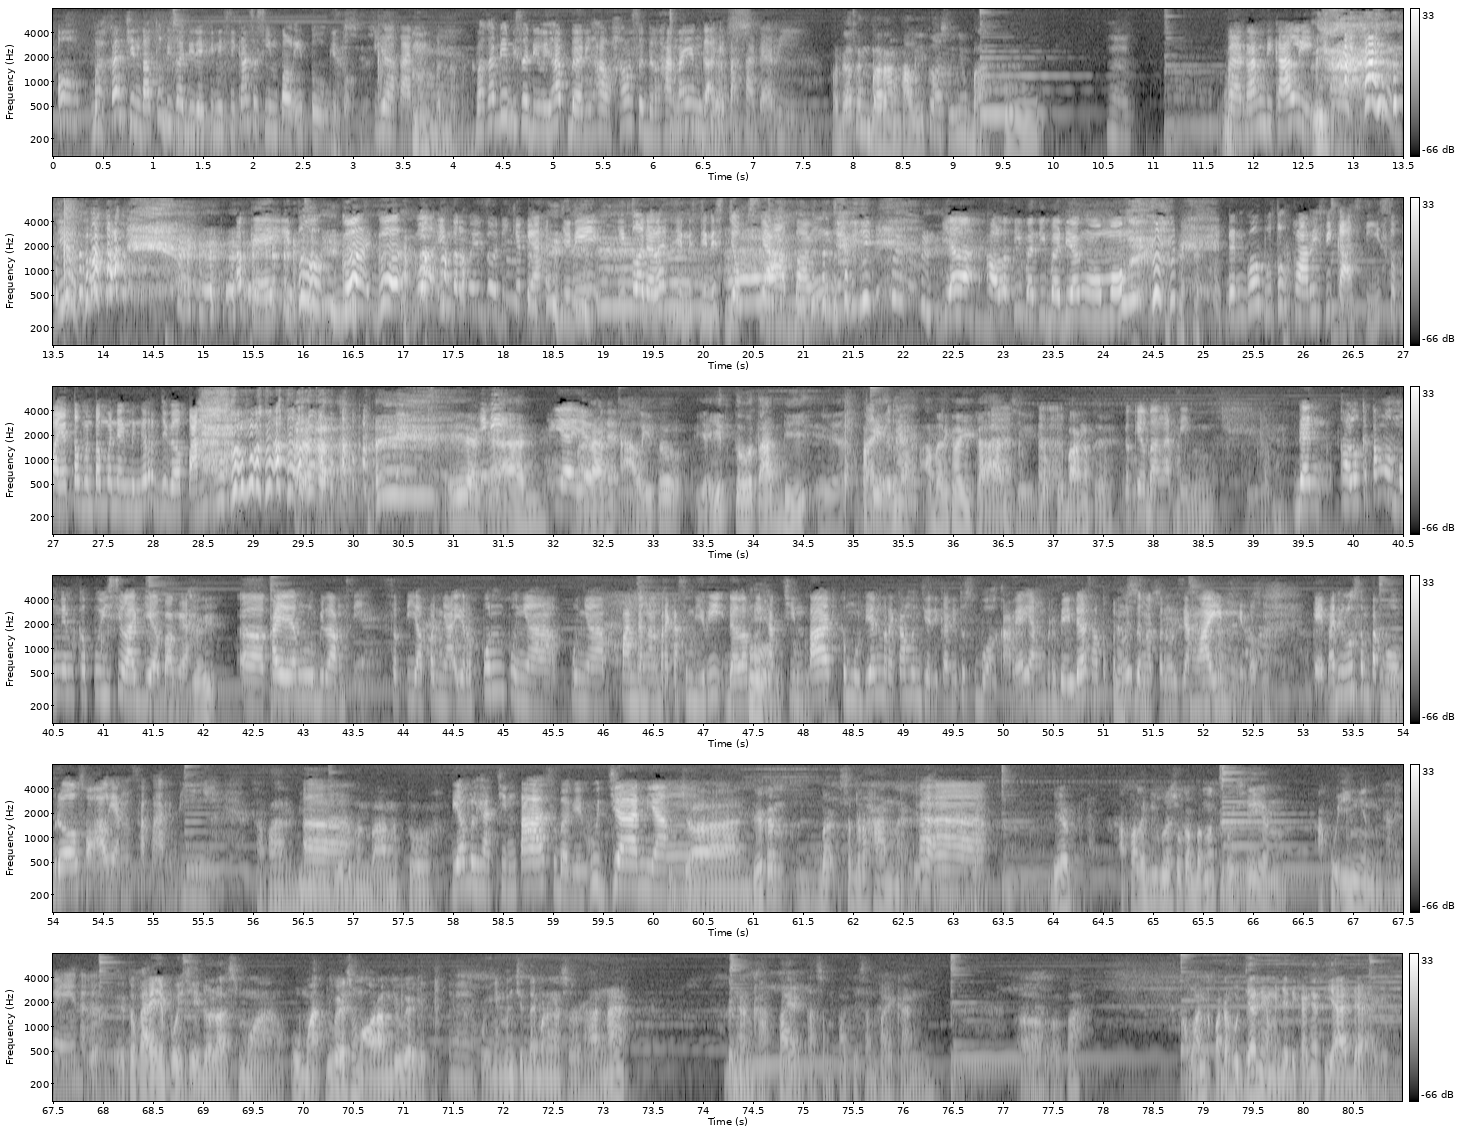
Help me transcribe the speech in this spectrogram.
Oh bahkan cinta tuh bisa didefinisikan sesimpel itu gitu. Yes, yes. iya kan? Bener bener. Bahkan dia bisa dilihat dari hal-hal sederhana yang nggak Yes. kita sadari padahal kan barangkali itu aslinya batu Hmm. Barang dikali Iya. Anjir. Oke, itu gua gua gua intermezzo dikit ya. Jadi itu adalah jenis-jenis jokesnya abang. Jadi dia kalau tiba-tiba dia ngomong dan gua butuh klarifikasi supaya teman-teman yang denger juga paham. iya Ini- kan iya, iya, barangkali itu ya itu tadi Iya. tapi ini balik lagi kan Heeh, sih gokil banget ya Gokil banget sih. lu. Dan kalau kita ngomongin ke puisi lagi ya bang ya, Yoi. eh, kayak yang lu bilang sih, setiap penyair pun punya punya pandangan mereka sendiri dalam Betul, melihat betul, cinta. Kemudian mereka menjadikan itu sebuah karya yang berbeda satu penulis Yes, dengan yes, penulis yes. yang lain Yes, gitu. yes, yes. Kayak tadi lu sempat ngobrol soal yang Sapardi. Sapardi Eh, gue demen banget tuh Dia melihat cinta sebagai hujan yang hujan dia kan sederhana dia Heeh. dia apalagi gue suka banget puisi yang aku ingin kan ingin, Ya, itu kayaknya puisi idola semua umat juga ya semua orang juga gitu Hmm. aku ingin mencintaimu dengan sederhana dengan kata yang tak sempat disampaikan eh, apa awan kepada hujan yang menjadikannya tiada gitu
